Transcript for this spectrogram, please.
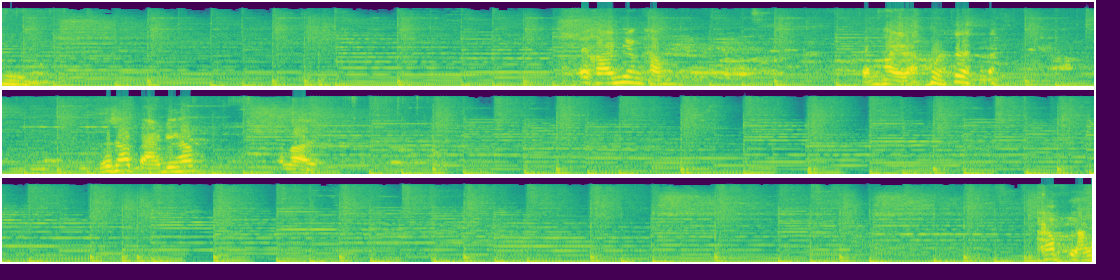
อืม คล้ายๆเมี่ยงคำของไทยแล้วรสชาติแปลกดีครับ อร่อยครับหลัง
